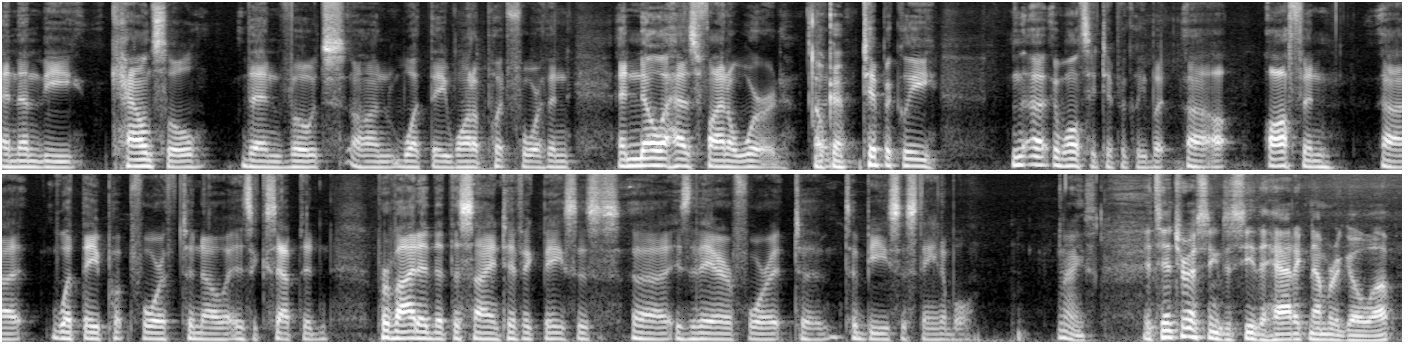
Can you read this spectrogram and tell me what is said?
and then the council then votes on what they want to put forth. And and NOAA has final word. Uh, Okay. typically, uh, I won't say typically, but uh, often. Uh, what they put forth to NOAA is accepted, provided that the scientific basis uh, is there for it to, to be sustainable. Nice. It's interesting to see the haddock number go up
